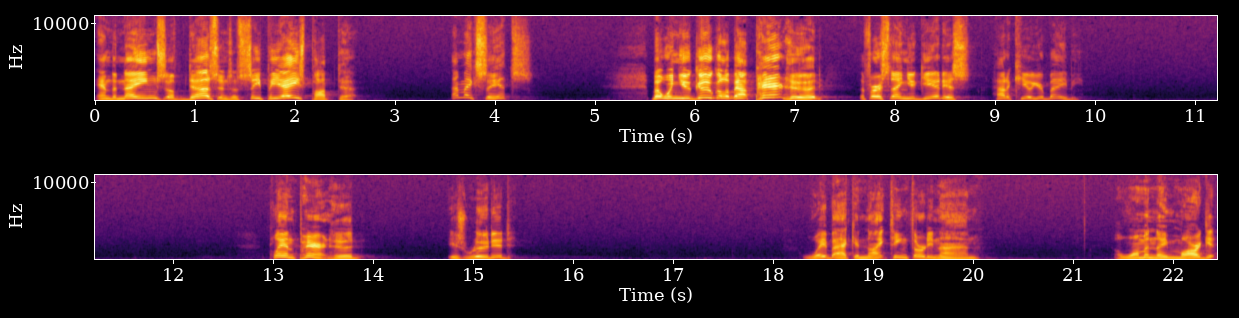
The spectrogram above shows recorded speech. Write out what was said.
and the names of dozens of CPAs popped up. That makes sense. But when you Google about parenthood, the first thing you get is how to kill your baby. Planned Parenthood is rooted way back in 1939 a woman named Margaret,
